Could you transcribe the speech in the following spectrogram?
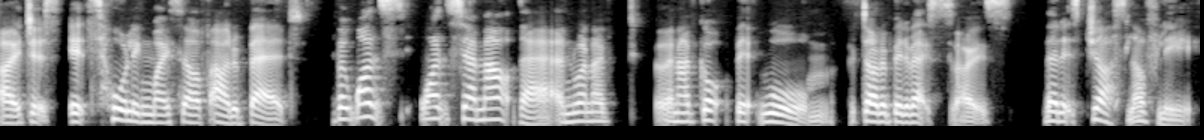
I just it's hauling myself out of bed. But once once I'm out there and when I've when I've got a bit warm, done a bit of exercise, then it's just lovely.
